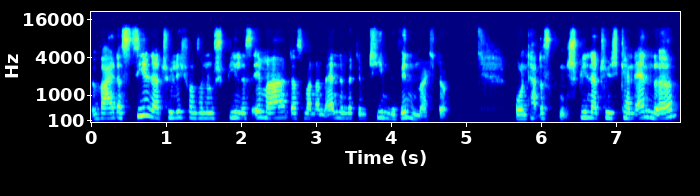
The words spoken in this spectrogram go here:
weil das Ziel natürlich von so einem Spiel ist immer, dass man am Ende mit dem Team gewinnen möchte. Und hat das Spiel natürlich kein Ende,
